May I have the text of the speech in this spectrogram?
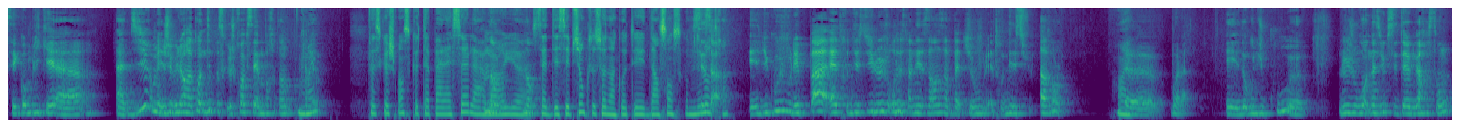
c'est compliqué à, à dire, mais je vais le raconter parce que je crois que c'est important. même. Parce que je pense que t'as pas la seule à avoir Non, eu euh, non. cette déception, que ce soit d'un côté, d'un sens comme de l'autre. hein. Et du coup, je voulais pas être déçue le jour de sa naissance. En fait, je voulais être déçue avant. Ouais. Euh, voilà. Et donc, du coup, euh, le jour où on a su que c'était un garçon,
